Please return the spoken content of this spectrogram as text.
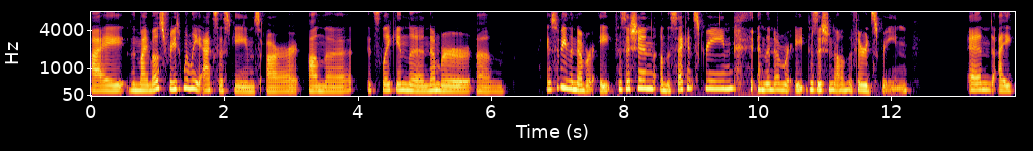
I my most frequently accessed games are on the. It's like in the number. um I guess it would be the number eight position on the second screen and the number eight position on the third screen. And I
